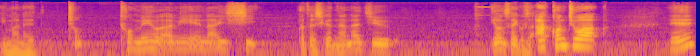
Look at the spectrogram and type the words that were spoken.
今ね、と目は見えないし、私が74歳5歳。あ、こんにちは。え？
